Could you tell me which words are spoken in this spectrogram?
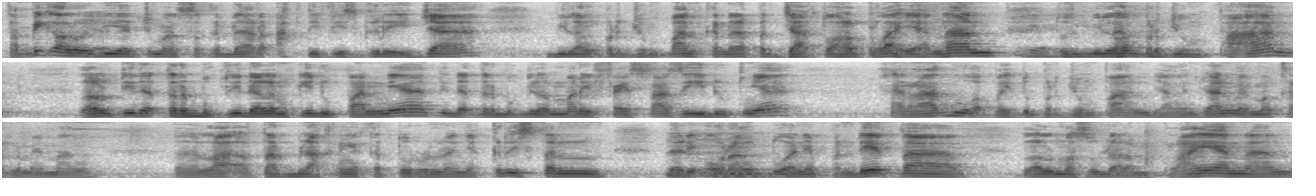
Tapi kalau dia cuma sekedar aktivis gereja, bilang perjumpaan karena dapat jadwal pelayanan, terus bilang perjumpaan, lalu tidak terbukti dalam kehidupannya, tidak terbukti dalam manifestasi hidupnya, saya ragu apa itu perjumpaan. Jangan-jangan memang karena memang eh, latar belakangnya keturunannya Kristen, dari orang tuanya pendeta, lalu masuk dalam pelayanan,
